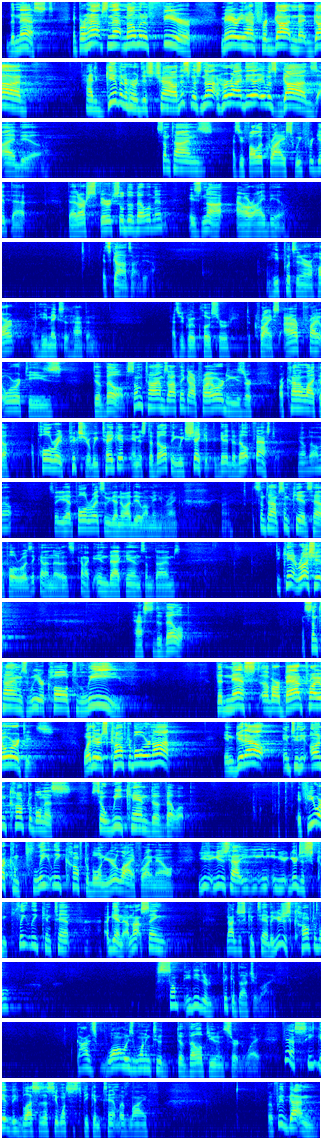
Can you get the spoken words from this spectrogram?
the nest. And perhaps in that moment of fear, Mary had forgotten that God had given her this child. This was not her idea, it was God's idea. Sometimes, as we follow Christ, we forget that, that our spiritual development is not our idea, it's God's idea. And He puts it in our heart and He makes it happen as we grow closer to Christ. Our priorities develop. Sometimes I think our priorities are, are kind of like a, a Polaroid picture. We take it and it's developing, we shake it to get it developed faster. You know what I'm talking about? So you had Polaroids, some of you have no idea what I mean, right? right. But sometimes some kids have Polaroids. They kind of know. It's kind of in back in sometimes. You can't rush. It has to develop. And sometimes we are called to leave the nest of our bad priorities, whether it's comfortable or not, and get out into the uncomfortableness so we can develop. If you are completely comfortable in your life right now, you, you just have, you, you're just completely content. Again, I'm not saying not just content, but you're just comfortable. Some, you need to think about your life. God is always wanting to develop you in a certain way. Yes, He gives, He blesses us. He wants us to be content with life. But if we've gotten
